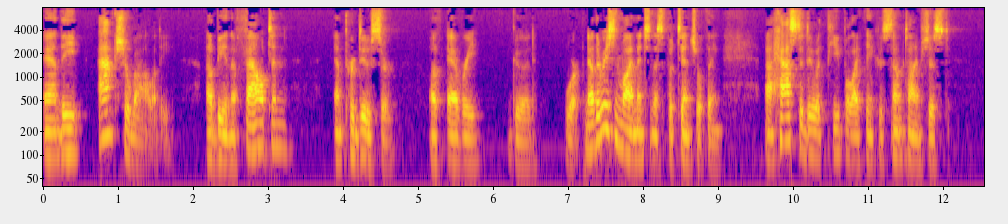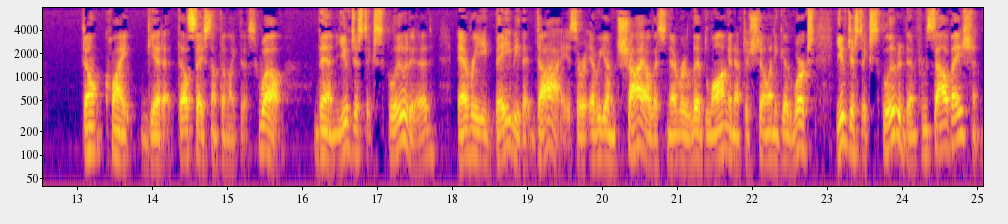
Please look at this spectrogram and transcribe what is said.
and the actuality of being the fountain and producer of every good work. Now, the reason why I mention this potential thing uh, has to do with people, I think, who sometimes just don't quite get it. They'll say something like this. Well, then you've just excluded every baby that dies or every young child that's never lived long enough to show any good works. You've just excluded them from salvation.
